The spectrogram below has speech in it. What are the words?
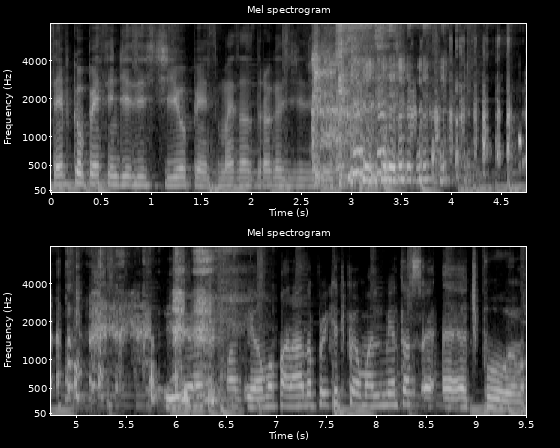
sempre que eu penso em desistir, eu penso, mas as drogas desistem. E é uma, é uma parada porque, tipo, é uma alimentação. É, é, tipo,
